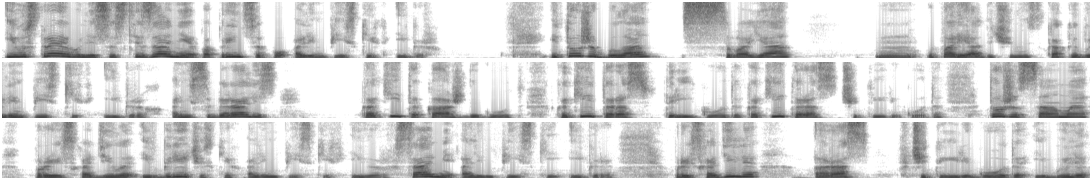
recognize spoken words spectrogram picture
и устраивали состязания по принципу Олимпийских игр. И тоже была своя упорядоченность, как и в Олимпийских играх. Они собирались какие-то каждый год, какие-то раз в три года, какие-то раз в четыре года. То же самое происходило и в греческих Олимпийских играх. Сами Олимпийские игры происходили раз в четыре года и были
